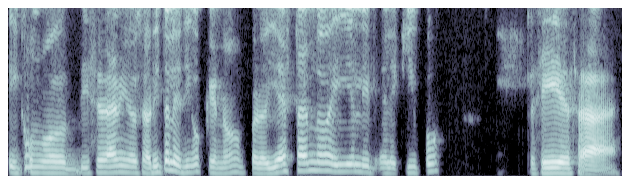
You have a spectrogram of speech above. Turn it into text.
Y como dice Dani, o sea, ahorita les digo que no, pero ya estando ahí el, el equipo, pues sí, o sea,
